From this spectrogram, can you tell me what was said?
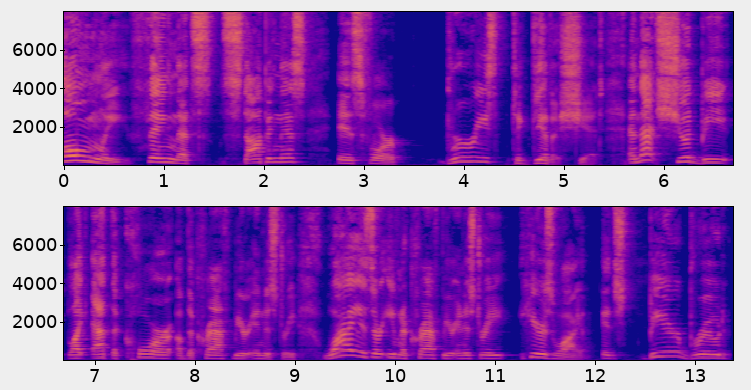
only thing that's stopping this is for breweries to give a shit. And that should be like at the core of the craft beer industry. Why is there even a craft beer industry? Here's why. It's beer brewed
